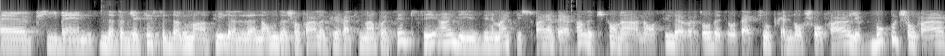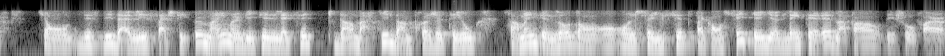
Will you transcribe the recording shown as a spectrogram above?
Euh, puis, ben, notre objectif, c'est d'augmenter le, nombre de chauffeurs le plus rapidement possible. C'est un des éléments qui est super intéressant depuis qu'on a annoncé le retour de Taxi auprès de nos chauffeurs. Il y a beaucoup de chauffeurs qui ont décidé d'aller s'acheter eux-mêmes un véhicule électrique puis d'embarquer dans le projet Théo, sans même que nous autres, on, le sollicite. Fait qu'on sait qu'il y a de l'intérêt de la part des chauffeurs.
